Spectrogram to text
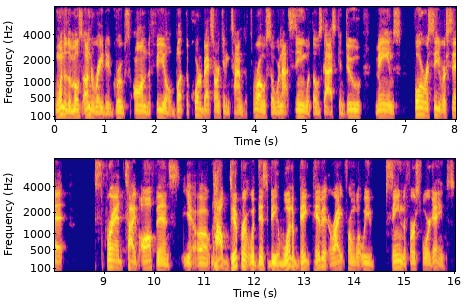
one of the most underrated groups on the field, but the quarterbacks aren't getting time to throw. So we're not seeing what those guys can do. Memes, four receiver set, spread type offense. Yeah, uh, how different would this be? What a big pivot, right, from what we've seen the first four games.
